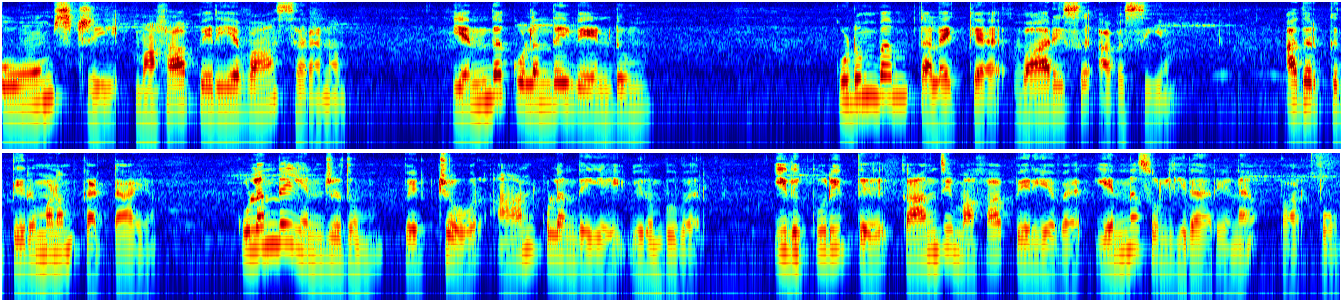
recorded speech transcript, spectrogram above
ஓம் ஸ்ரீ மகா பெரியவா சரணம். எந்த குழந்தை வேண்டும்? குடும்பம் தலைக்க வாரிசு அவசியம். அதற்கு திருமணம் கட்டாயம். குழந்தை என்றதும் பெற்றோர் ஆண் குழந்தையை விரும்புவர். இது குறித்து காஞ்சி மகா பெரியவர் என்ன சொல்கிறார் என பார்ப்போம்.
